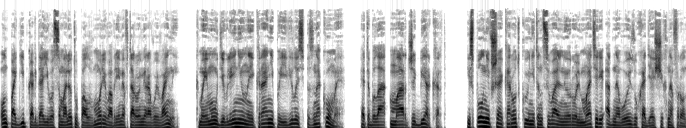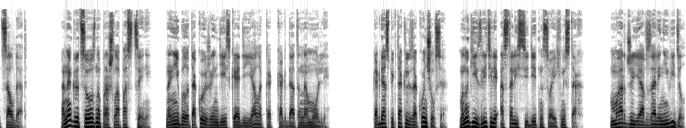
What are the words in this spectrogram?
Он погиб, когда его самолет упал в море во время Второй мировой войны. К моему удивлению, на экране появилась знакомая. Это была Марджи Беркарт, исполнившая короткую нетанцевальную роль матери одного из уходящих на фронт солдат. Она грациозно прошла по сцене. На ней было такое же индейское одеяло, как когда-то на Молли. Когда спектакль закончился, многие зрители остались сидеть на своих местах. Марджи я в зале не видел,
